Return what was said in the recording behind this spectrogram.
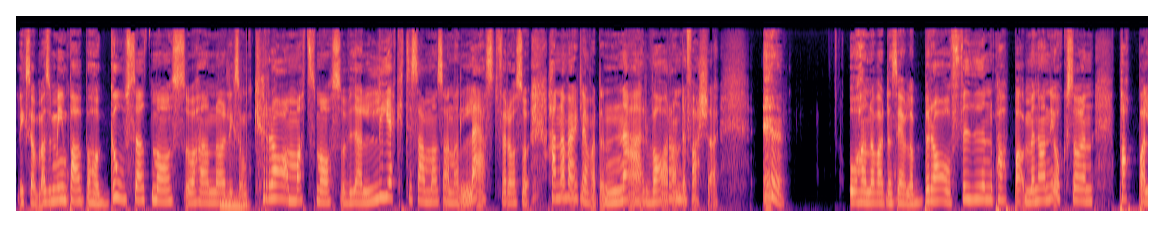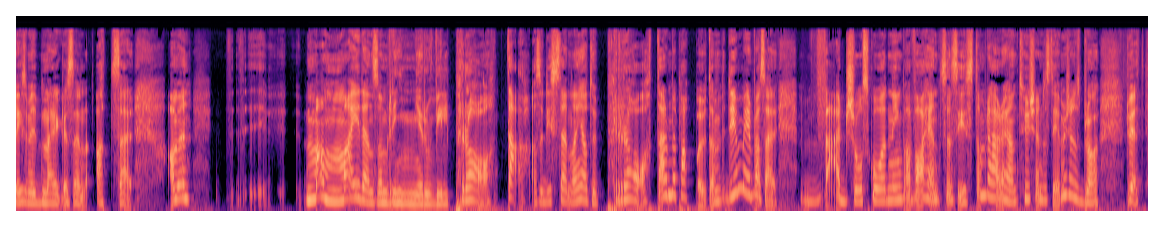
liksom, alltså min pappa har gosat med oss och han har liksom kramats med oss och vi har lekt tillsammans och han har läst för oss och han har verkligen varit en närvarande farsa. Och han har varit en så jävla bra och fin pappa, men han är också en pappa liksom i bemärkelsen att så här, ja men mamma är den som ringer och vill prata. Alltså det är sällan jag typ pratar med pappa, utan det är mer bara så här världsåskådning, bara, vad har hänt sen sist, om det här har hänt, hur kändes det, men kändes bra. Du vet,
